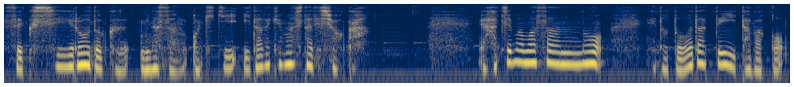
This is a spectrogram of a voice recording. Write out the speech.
セクシー朗読皆さんお聞きいただけましたでしょうか？八ママさんの、えっと、どうだっていいタバコ。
